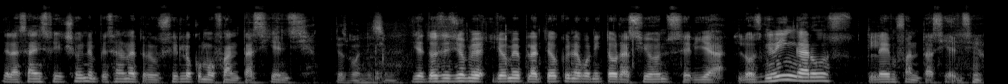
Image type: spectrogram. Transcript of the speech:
de la science fiction empezaron a traducirlo como fantasciencia. Es buenísimo. Y entonces yo me, yo me planteo que una bonita oración sería, los gringaros leen fantasciencia.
